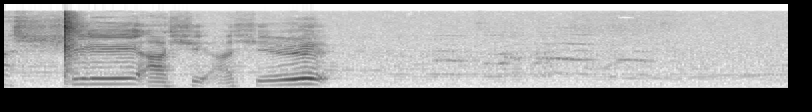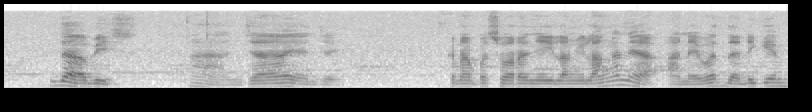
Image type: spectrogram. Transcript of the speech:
Asyik asyik asyik. Udah habis. Anjay anjay. Kenapa suaranya hilang-hilangan ya? Aneh banget dari game.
